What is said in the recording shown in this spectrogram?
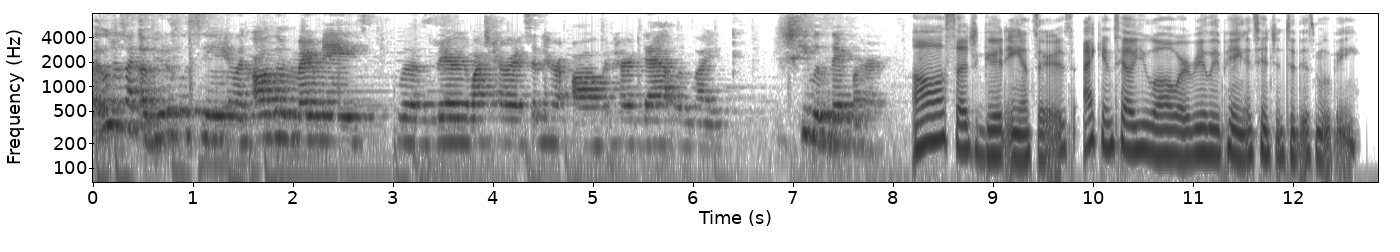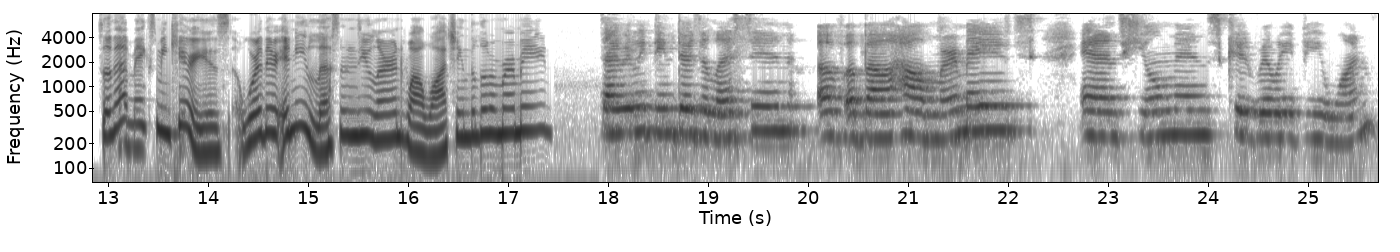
It was just like a beautiful scene, and like all the mermaids was there watching her and sending her off, and her dad was like, he was there for her. All such good answers. I can tell you all were really paying attention to this movie. So that makes me curious were there any lessons you learned while watching The Little Mermaid? I really think there's a lesson of about how mermaids and humans could really be one.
